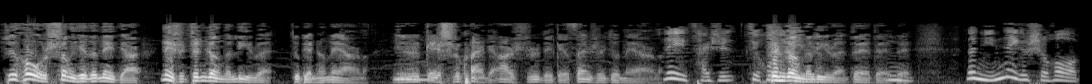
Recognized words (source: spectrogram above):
最后剩下的那点儿，那是真正的利润，就变成那样了。你是嗯给十块，给二十，得给三十，就那样了。那才是最后真正的利润。润，对对对嗯，那您那个时候，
